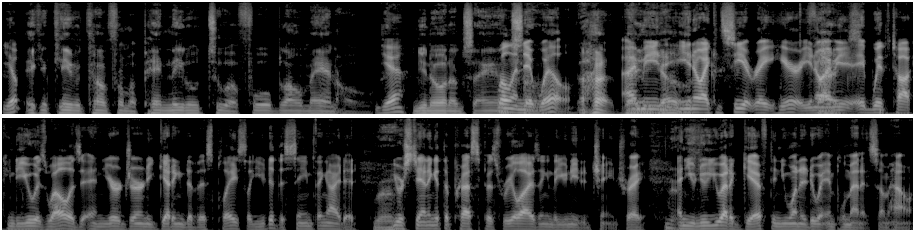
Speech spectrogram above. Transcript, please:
Yep. It can even come from a pen needle to a full blown manhole. Yeah. You know what I'm saying? Well, and So, it will. I mean, go. you, know, I can see it right here. You know, I mean, it, with talking to you as well as and your journey getting to this place, like you did the same thing I did. Right. You were standing at the precipice, realizing that you needed change, right? And you knew you had a gift, and you wanted to implement it somehow,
